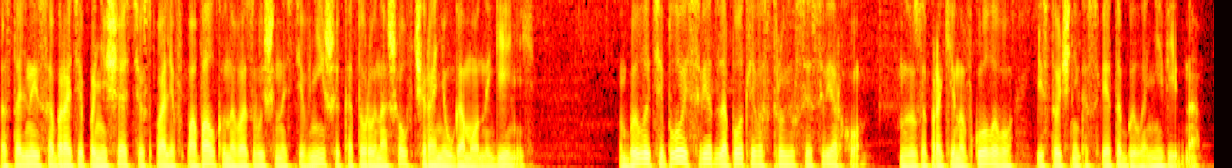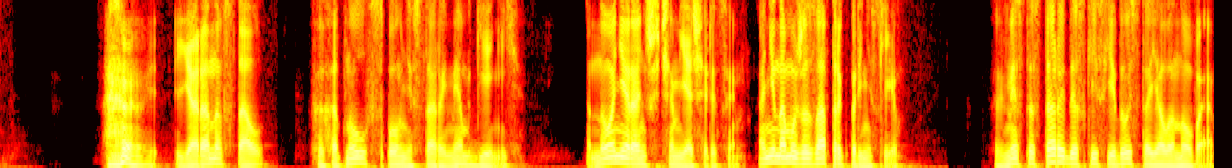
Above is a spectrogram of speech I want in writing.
Остальные собратья по несчастью спали в повалку на возвышенности в нише, которую нашел вчера неугомонный гений. Было тепло, и свет заботливо струился сверху, но, запрокинув голову, источника света было не видно. «Я рано встал», — хохотнул, вспомнив старый мем «Гений». «Но не раньше, чем ящерицы. Они нам уже завтрак принесли». Вместо старой доски с едой стояла новая.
